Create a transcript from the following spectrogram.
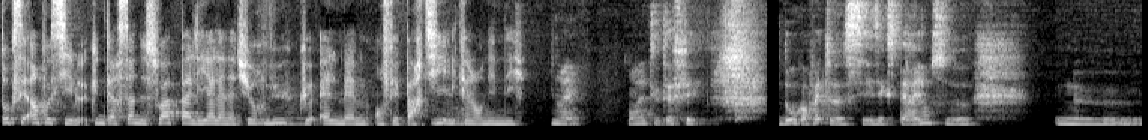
Donc c'est impossible qu'une personne ne soit pas liée à la nature vu qu'elle-même en fait partie et qu'elle en est née. Ouais. ouais, tout à fait. Donc en fait, ces expériences ne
